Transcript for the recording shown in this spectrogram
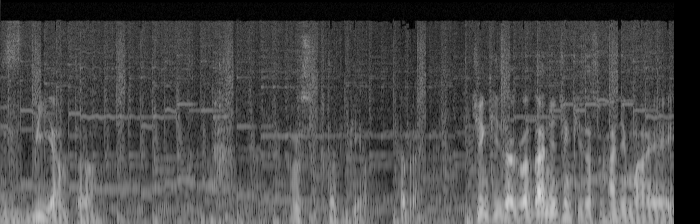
Wbijam to. Po prostu to wbijam. Dobra. Dzięki za oglądanie, dzięki za słuchanie mojej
